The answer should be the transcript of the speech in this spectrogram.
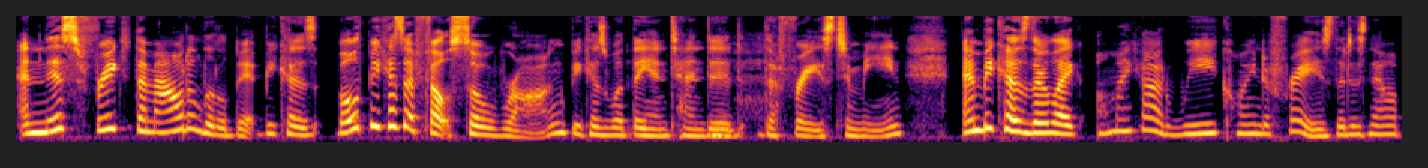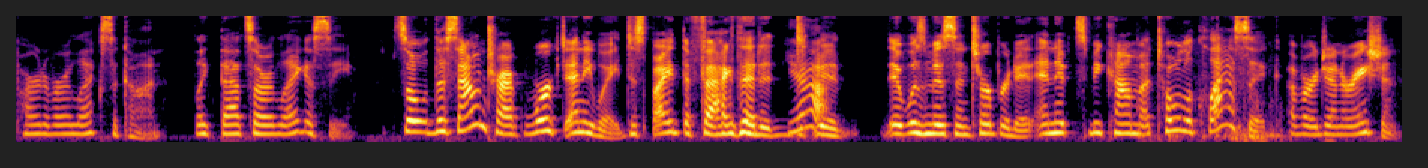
And this freaked them out a little bit because both because it felt so wrong because what they intended Mm. the phrase to mean, and because they're like, oh my God, we coined a phrase that is now a part of our lexicon. Like that's our legacy. So the soundtrack worked anyway, despite the fact that it, Yeah. it it was misinterpreted, and it's become a total classic of our generation.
